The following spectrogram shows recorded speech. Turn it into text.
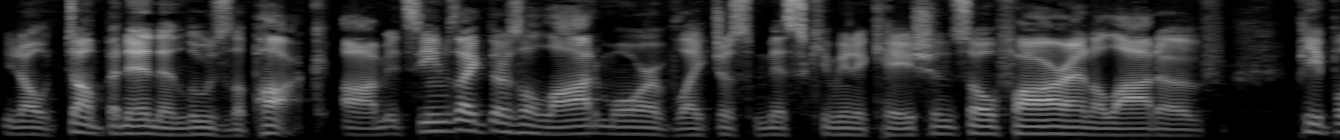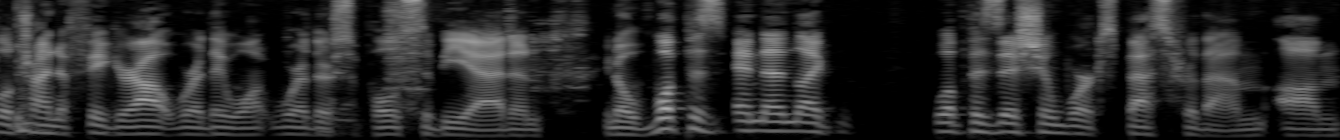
you know dump it in and lose the puck. Um, it seems like there's a lot more of like just miscommunication so far, and a lot of people trying to figure out where they want where they're supposed to be at, and you know what pos- and then like what position works best for them. Um,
